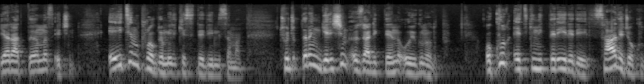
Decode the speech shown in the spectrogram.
yarattığımız için. Eğitim programı ilkesi dediğimiz zaman çocukların gelişim özelliklerine uygun olup okul etkinlikleriyle değil, sadece okul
